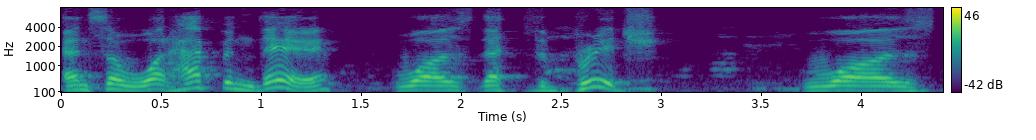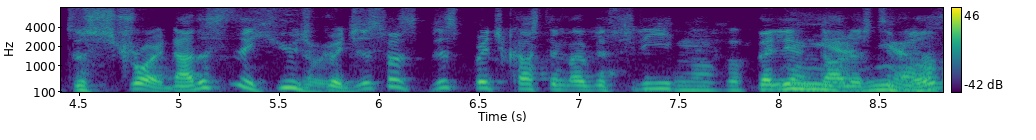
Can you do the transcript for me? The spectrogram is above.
And so what happened there was that the bridge was destroyed. Now this is a huge bridge. This was this bridge cost him over three billion dollars to build.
